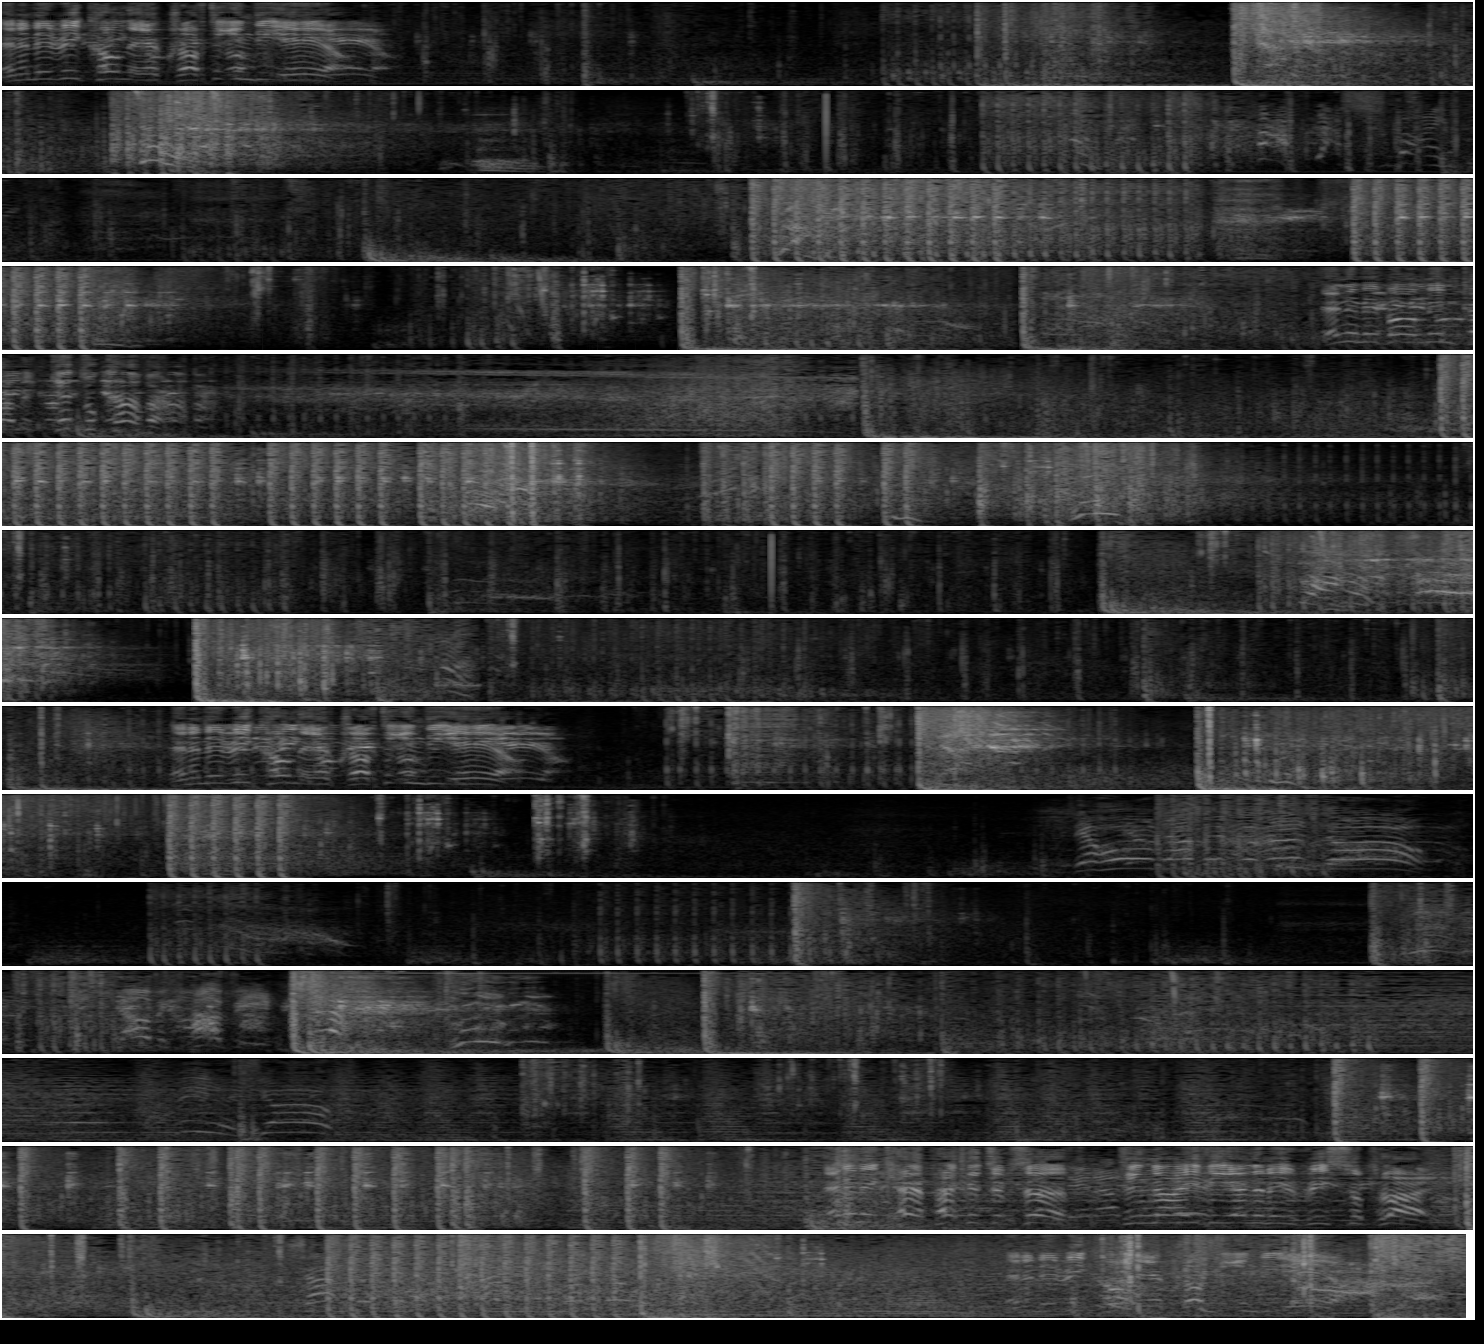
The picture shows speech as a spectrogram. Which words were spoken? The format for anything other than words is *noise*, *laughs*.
Enemy recon aircraft in the air. Enemy bomb incoming. Get to cover. Ah! Enemy recon aircraft in the air. Der Hund ab in Verando! Ich glaube, *laughs* ich hab ihn! Care package observed. Deny the enemy resupply. Enemy recon aircraft in the air.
